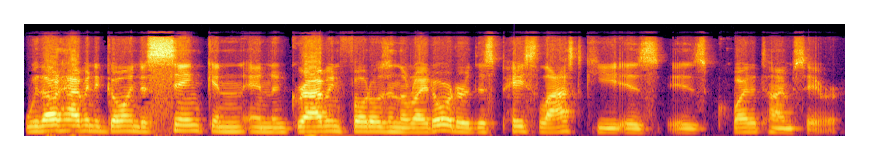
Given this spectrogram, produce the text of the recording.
without having to go into sync and, and grabbing photos in the right order, this paste last key is, is quite a time saver.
